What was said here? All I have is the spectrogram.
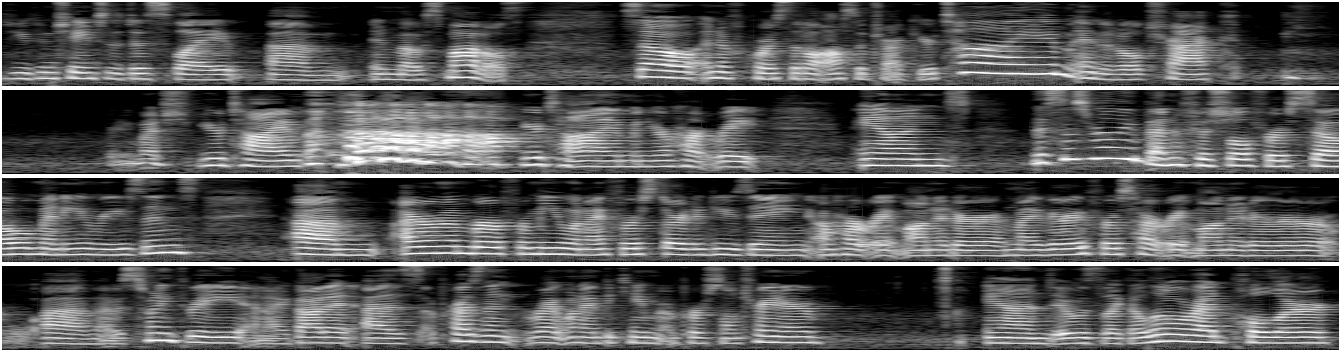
You can change the display um, in most models. So, and of course, it'll also track your time and it'll track pretty much your time, your time and your heart rate. And this is really beneficial for so many reasons. Um, I remember for me when I first started using a heart rate monitor, and my very first heart rate monitor, um, I was 23 and I got it as a present right when I became a personal trainer. And it was like a little red polar.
